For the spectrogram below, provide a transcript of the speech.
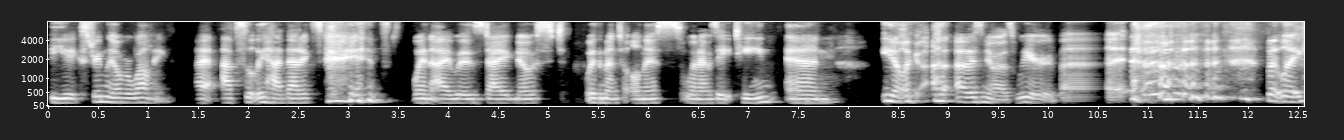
be extremely overwhelming. I absolutely had that experience when I was diagnosed with a mental illness when I was 18. And, mm-hmm. you know, like I, I always knew I was weird, but, but like,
